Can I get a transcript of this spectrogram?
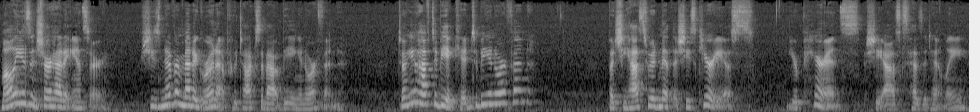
Molly isn't sure how to answer. She's never met a grown up who talks about being an orphan. Don't you have to be a kid to be an orphan? But she has to admit that she's curious. Your parents, she asks hesitantly,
